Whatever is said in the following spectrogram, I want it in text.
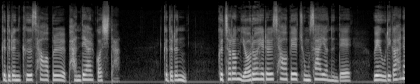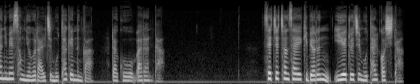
그들은 그 사업을 반대할 것이다. 그들은 그처럼 여러 해를 사업에 종사하였는데 왜 우리가 하나님의 성령을 알지 못하겠는가? 라고 말한다. 셋째 천사의 기별은 이해되지 못할 것이다.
